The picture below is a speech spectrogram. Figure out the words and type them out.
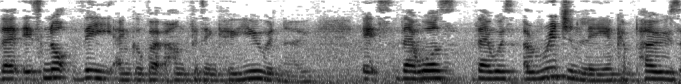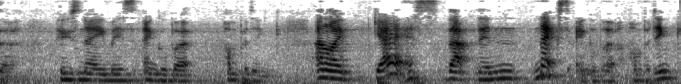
there, it's not the Engelbert Humperdinck who you would know. It's there was there was originally a composer whose name is Engelbert Humperdinck, and I guess that the next Engelbert Humperdinck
